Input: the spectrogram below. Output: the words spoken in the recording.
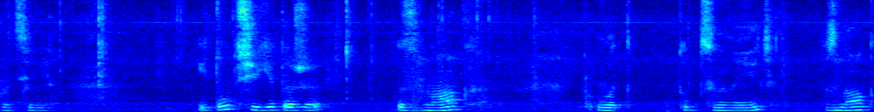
працює. І тут ще є даже знак. От тут дзвонить. Знак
